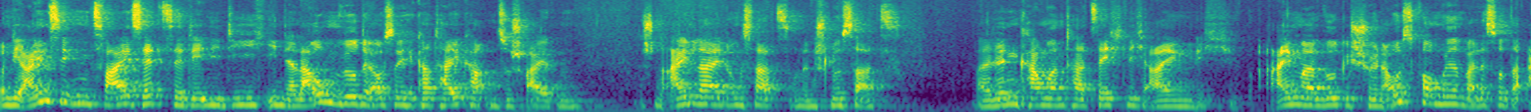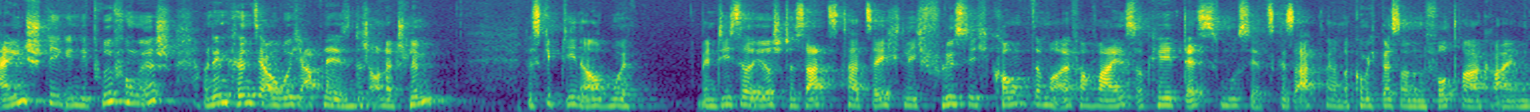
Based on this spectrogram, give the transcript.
Und die einzigen zwei Sätze, die, die ich Ihnen erlauben würde, auf solche Karteikarten zu schreiben, ist ein Einleitungssatz und ein Schlusssatz. Weil den kann man tatsächlich eigentlich einmal wirklich schön ausformulieren, weil es so der Einstieg in die Prüfung ist. Und den können Sie auch ruhig ablesen, das ist auch nicht schlimm. Das gibt Ihnen auch Ruhe wenn dieser erste Satz tatsächlich flüssig kommt, dann man einfach weiß, okay, das muss jetzt gesagt werden, da komme ich besser in einen Vortrag rein.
